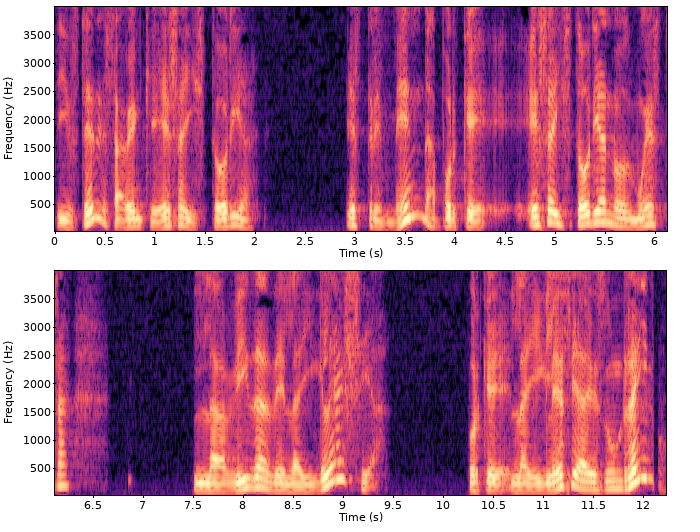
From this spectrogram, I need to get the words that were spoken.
Y ustedes saben que esa historia es tremenda, porque esa historia nos muestra la vida de la iglesia, porque la iglesia es un reino.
